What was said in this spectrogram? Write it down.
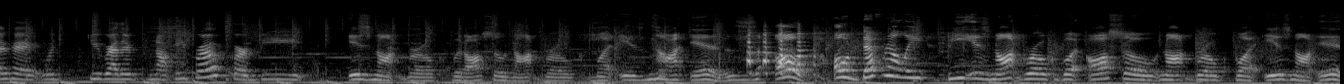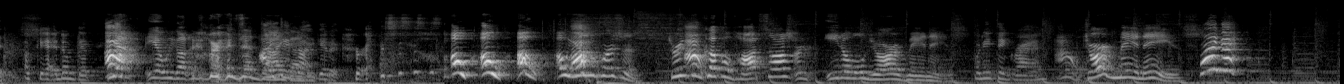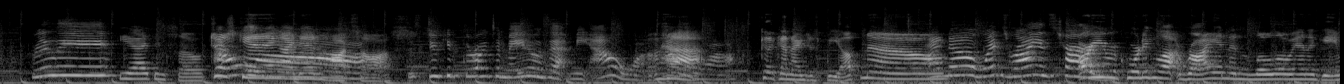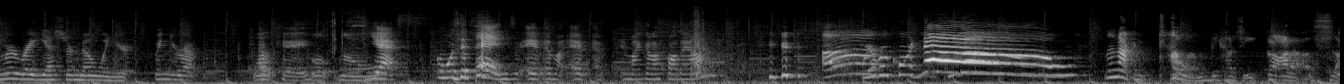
Okay. Would you rather not be broke or be? Is not broke, but also not broke, but is not is. oh, oh, definitely B is not broke, but also not broke, but is not is. Okay, I don't get. Yeah, yeah, we got it correct. I did not it. get it correct. Oh, oh, oh, oh, Ah. you're the person. Drink Ow. a cup of sauce or eat a whole jar of mayonnaise. what do you think, Ryan? Ow. Jar of mayonnaise. What? Really? Yeah, I think so. Just kidding, I did hot sauce. This dude keeps throwing tomatoes at me. Ow. Ow. Can I just be up now? I know. When's Ryan's turn? Are you recording Ryan and Lolo Anna Gamer? Right? Yes or no? When you're when you're up? well, Okay. Well, no. Yes. Oh, it depends. Am, am I am, am I gonna fall down? Ah. We're recording. No. They're not gonna tell him because he got us. Why is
